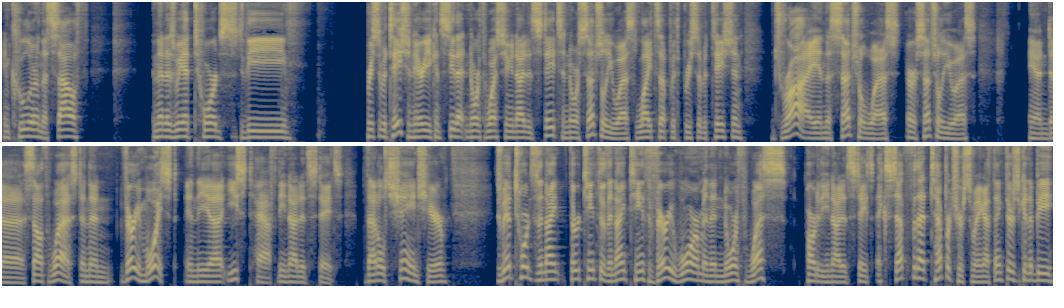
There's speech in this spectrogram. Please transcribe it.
and cooler in the south. And then as we head towards the precipitation here, you can see that northwestern United States and north central US lights up with precipitation, dry in the central west or central US and uh, southwest, and then very moist in the uh, east half of the United States. That'll change here. As we head towards the 13th through the 19th, very warm in the northwest part of the United States, except for that temperature swing. I think there's going to be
